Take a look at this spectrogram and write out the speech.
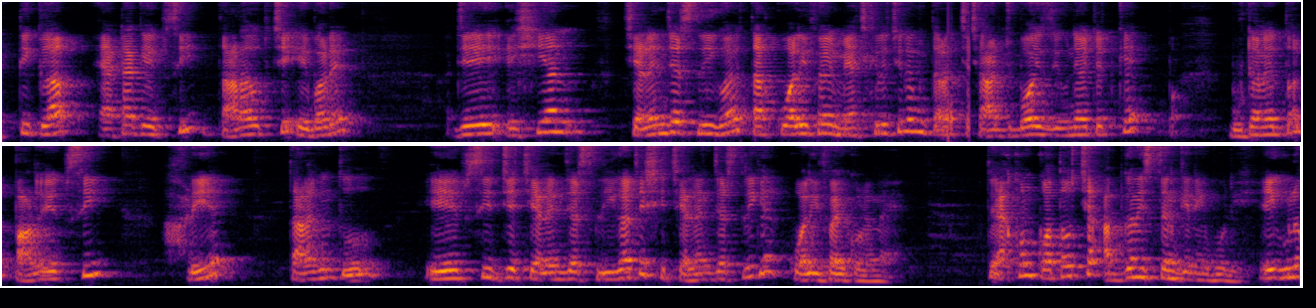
একটি ক্লাব অ্যাটাক এফসি তারা হচ্ছে এবারে যে এশিয়ান চ্যালেঞ্জার্স লিগ হয়, তার কোয়ালিফায়ার ম্যাচ খেলেছিল এবং তারা চার্চ বয়েজ ইউনাইটেডকে ভুটানের দল, পারো এফসি হারিয়ে তারা কিন্তু এএফসির যে চ্যালেঞ্জার্স লিগ আছে, সেই চ্যালেঞ্জার্স লিগে কোয়ালিফাই করে নেয়। তো এখন কথা হচ্ছে আফগানিস্তানকে নিয়ে বলি। এইগুলো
